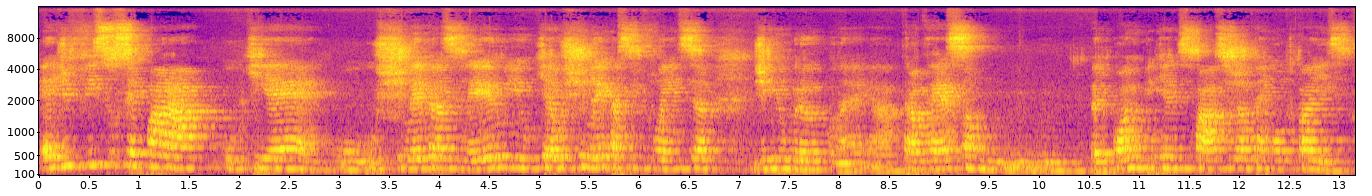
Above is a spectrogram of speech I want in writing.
é difícil separar o que é o, o Chile brasileiro e o que é o Chile com essa influência de Rio Branco, né? Atravessa um, um percorre um pequeno espaço e já está em outro país.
